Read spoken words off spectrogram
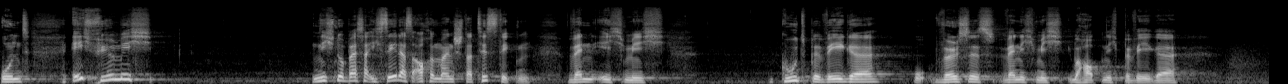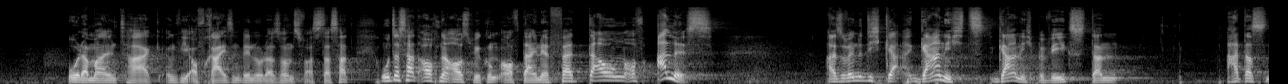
Und ich fühle mich nicht nur besser, ich sehe das auch in meinen Statistiken, wenn ich mich gut bewege versus wenn ich mich überhaupt nicht bewege oder mal einen Tag irgendwie auf Reisen bin oder sonst was. Das hat, und das hat auch eine Auswirkung auf deine Verdauung, auf alles. Also wenn du dich gar, gar nichts, gar nicht bewegst, dann hat das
